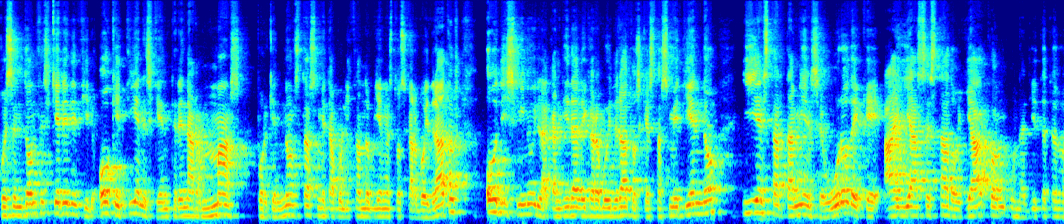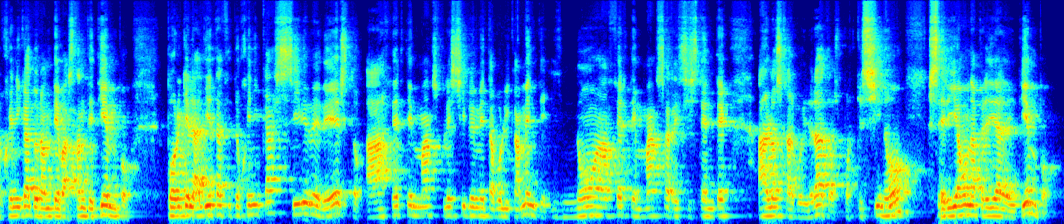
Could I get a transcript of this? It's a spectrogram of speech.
pues entonces quiere decir o que tienes que entrenar más porque no estás metabolizando bien estos carbohidratos o disminuir la cantidad de carbohidratos que estás metiendo y estar también seguro de que hayas estado ya con una dieta cetogénica durante bastante tiempo. Porque la dieta cetogénica sirve de esto, a hacerte más flexible metabólicamente y no a hacerte más resistente a los carbohidratos, porque si no, sería una pérdida de tiempo.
